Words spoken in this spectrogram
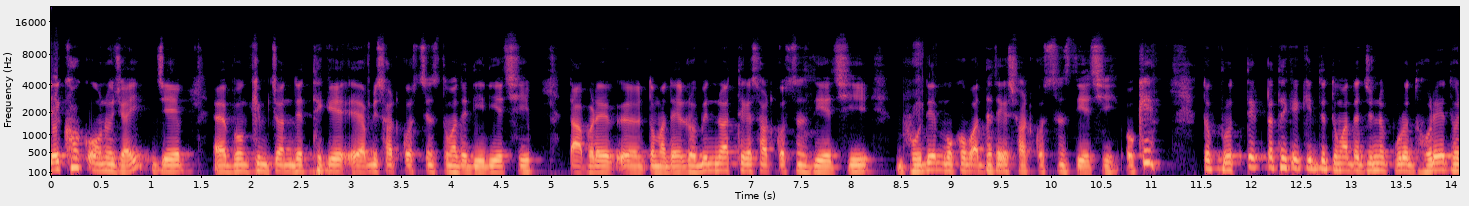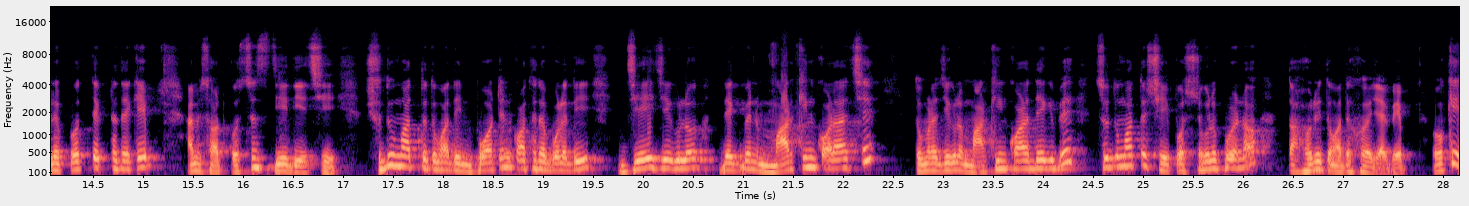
লেখক অনুযায়ী যে বঙ্কিমচন্দ্রের থেকে আমি শর্ট কোশ্চেন্স তোমাদের দিয়ে দিয়েছি, তারপরে তোমাদের রবীন্দ্রনাথ থেকে শর্ট কোশ্চেন্স দিয়েছি, ভূদেব মুখোপাধ্যায় থেকে শর্ট কোশ্চেন্স দিয়েছি ওকে তো প্রত্যেকটা থেকে কিন্তু তোমাদের জন্য পুরো ধরে ধরে প্রত্যেকটা থেকে আমি শর্ট কোশ্চেন্স দিয়ে দিয়েছি। শুধুমাত্র তোমাদের ইম্পর্টেন্ট কথাটা বলে দিই, যেই যেগুলো দেখবেন মার্কিং করা আছে তোমরা যেগুলো মার্কিং করা দেখবে, শুধুমাত্র সেই প্রশ্নগুলো পড়ে নাও, তাহলেই তোমাদের হয়ে যাবে। ওকে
